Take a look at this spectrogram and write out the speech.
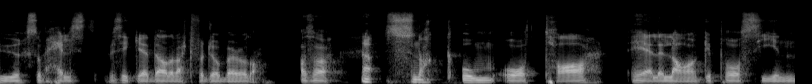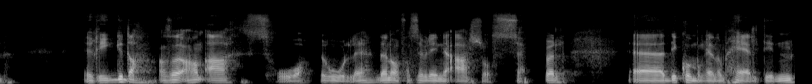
hur som helst hvis ikke det hadde vært for Joe Burrow, da. Altså, Ja. snakk om å ta hele laget på sin rygg, da. Altså, han er så rolig. Den offensive linja er så søppel. Eh, de kommer gjennom hele tiden.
